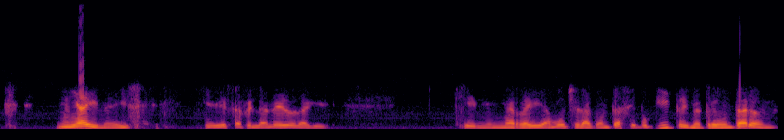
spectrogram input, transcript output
ni, ahí, me dice. Y esa fue la anécdota que, me reía mucho, la conté hace poquito y me preguntaron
